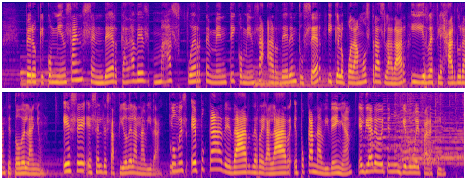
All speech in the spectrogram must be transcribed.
pero que comienza a encender cada vez más fuertemente y comienza a arder en tu ser y que lo podamos trasladar y reflejar durante todo el año. Ese es el desafío de la Navidad. Como es época de dar, de regalar, época navideña, el día de hoy tengo un giveaway para ti.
